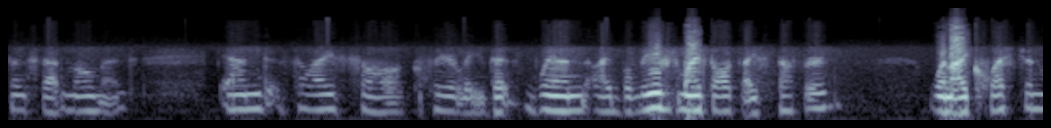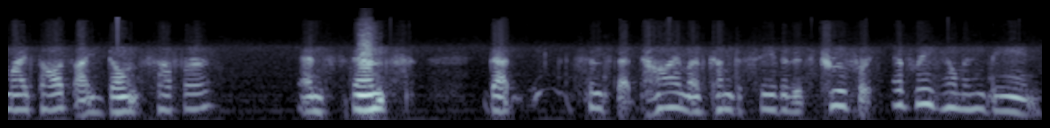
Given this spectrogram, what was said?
since that moment. And so I saw clearly that when I believed my thoughts, I suffered. When I question my thoughts, I don't suffer. And since that, since that time, I've come to see that it's true for every human being,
